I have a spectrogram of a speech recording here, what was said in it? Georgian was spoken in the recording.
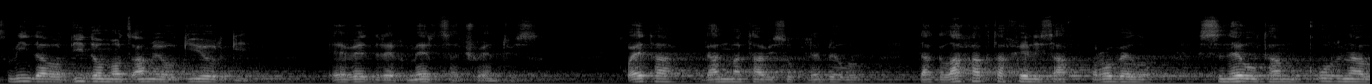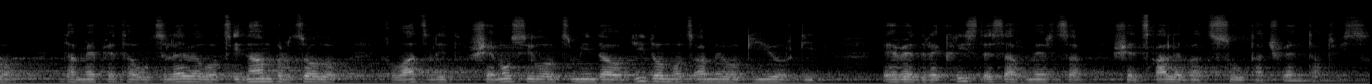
წმინდაო დიდო მოწამეო გიორგი ევედრე ღმერთსა ჩვენთვის. ყვეთა განმათავისუფლებელო და გლახაკთა ხელის აღყრობელო სნეულთა მკურნალო და მეფეთა უძლეველო წინამბრძოლო ღვაწლით შემოსილო წმინდაო დიდო მოწამეო გიორგი ევედრე ქრისტეს აღმერთსა შეწყალებად სულთა ჩვენთათვის.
